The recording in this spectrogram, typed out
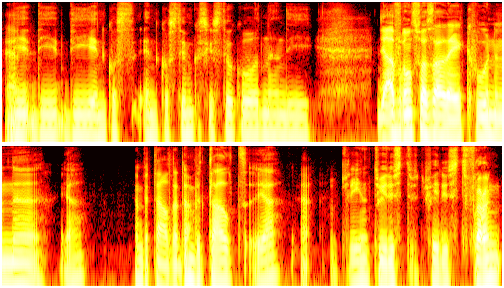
ja. die, die, die in, kost, in kostuumjes gestoken worden en die ja, voor ons was dat eigenlijk gewoon een, uh, ja, een betaalde dag. Een betaald, ja. ja. We kregen 2000, 2000 frank.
